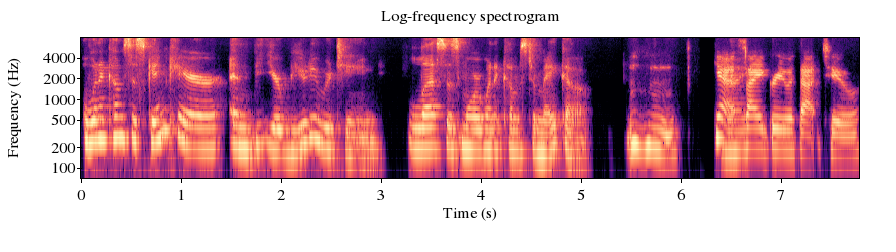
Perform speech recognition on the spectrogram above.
when it comes to skincare and your beauty routine, less is more when it comes to makeup. Mm-hmm. Yes, right? I agree with that too.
